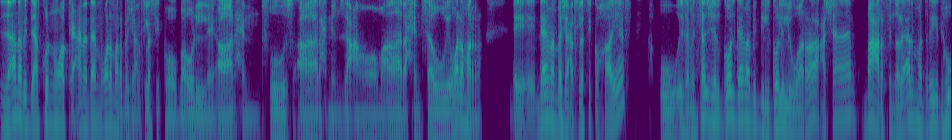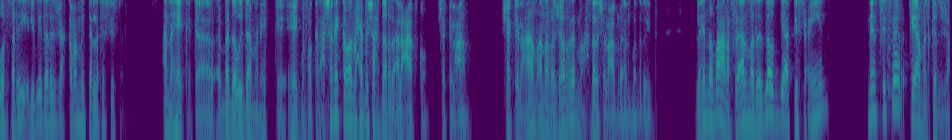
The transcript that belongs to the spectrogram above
إذا أنا بدي أكون واقع أنا دائما ولا مرة بجي على الكلاسيكو وبقول آه رح نفوز آه رح نمزعهم آه رح نسوي. ولا مرة. دائما بجي على الكلاسيكو خايف. وإذا بنسجل جول دائما بدي الجول اللي وراه عشان بعرف إنه ريال مدريد هو فريق اللي بيقدر يرجع كمان من 3-0 أنا هيك كبدوي دائما هيك هيك بفكر. عشان هيك كمان بحبش أحضر ألعابكم بشكل عام. بشكل عام أنا بجرب ما أحضرش ألعاب ريال مدريد. لأنه بعرف ريال مدريد لو الدقيقة 90 2-0 في أمل ترجع.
